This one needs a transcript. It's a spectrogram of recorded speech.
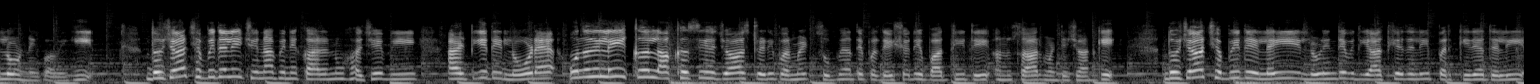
ਲੋੜ ਨਹੀਂ ਪਵੇਗੀ। 2026 ਦੇ ਲਈ ਜਿਨ੍ਹਾਂ ਬਿਨੇਕਾਰਾਂ ਨੂੰ ਹਜੇ ਵੀ LTA ਦੀ ਲੋੜ ਹੈ। ਉਹਨਾਂ ਦੇ ਲਈ 1 ਲੱਖ 80 ਸਟੱਡੀ ਪਰਮਿਟ ਸੂਬਿਆਂ ਤੇ ਪ੍ਰਦੇਸ਼ਾਂ ਦੀ ਆਬਾਦੀ ਦੇ ਅਨੁਸਾਰ ਵੰਡੇ ਜਾਣਗੇ। 2026 ਦੇ ਲਈ ਲੋੜੀਂਦੇ ਵਿਦਿਆਰਥੀਆਂ ਦੇ ਲਈ ਪ੍ਰਕਿਰਿਆ ਦੇ ਲਈ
